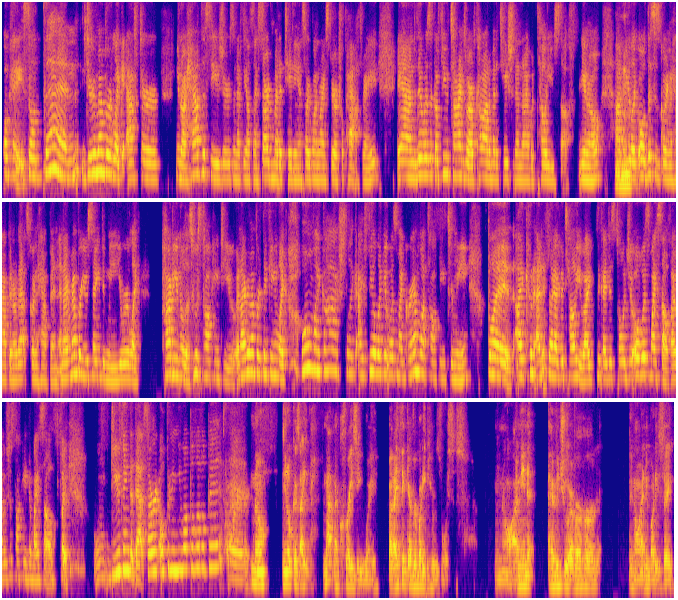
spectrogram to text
Okay, so then do you remember like after, you know, I had the seizures and everything else, and I started meditating, I started going my spiritual path, right? And there was like a few times where I would come out of meditation and I would tell you stuff, you know, I'd be Mhm. like, oh, this is going to happen or that's going to happen. And I remember you saying to me, you were like, how do you know this? Who's talking to you? And I remember thinking like, oh my gosh, like I feel like it was my grandma talking to me, but I couldn't, I didn't feel like I could tell you. I think I just told you, oh, it was myself. I was just talking to myself. But do you think that that started opening you up a little bit or? No, you know, because I not in a crazy way, but I think everybody hears voices. You know, I mean, haven't you ever heard, you know, anybody say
